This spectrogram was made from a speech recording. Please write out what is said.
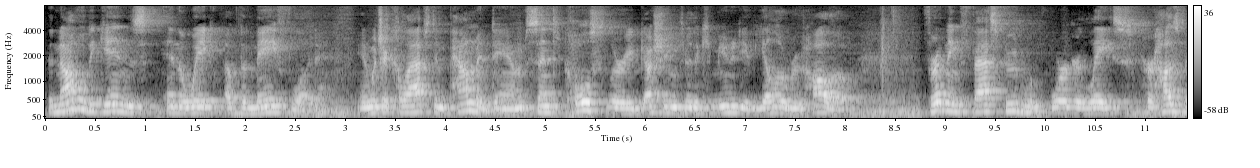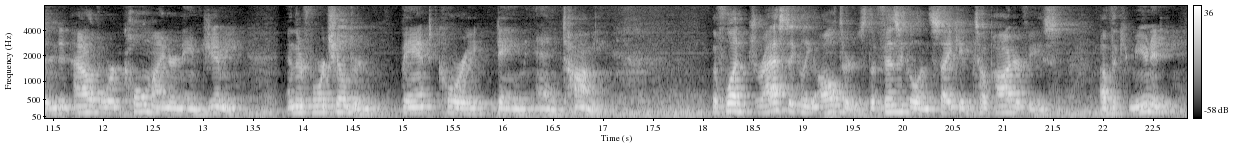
The novel begins in the wake of the May flood, in which a collapsed impoundment dam sent coal slurry gushing through the community of Yellow Root Hollow, threatening fast food worker Lace, her husband, an out of work coal miner named Jimmy, and their four children, Bant, Corey, Dane, and Tommy. The flood drastically alters the physical and psychic topographies of the community,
